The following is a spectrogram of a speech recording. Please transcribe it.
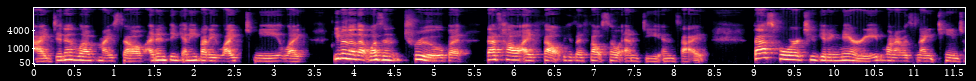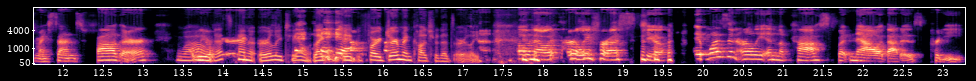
I didn't love myself. I didn't think anybody liked me, like, even though that wasn't true, but that's how I felt because I felt so empty inside. Fast forward to getting married when I was 19 to my son's father. Wow, we that's kind of early too. Like yeah. it, for German culture, that's early. oh no, it's early for us too. it wasn't early in the past, but now that is pretty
